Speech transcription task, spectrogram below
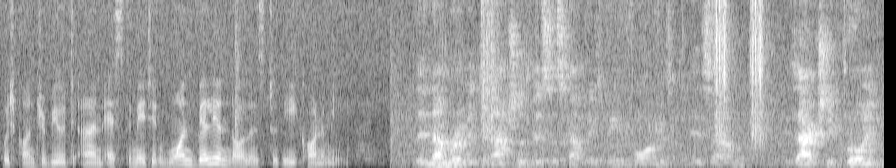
which contribute an estimated $1 billion to the economy. The number of international business companies being formed is, is, um, is actually growing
